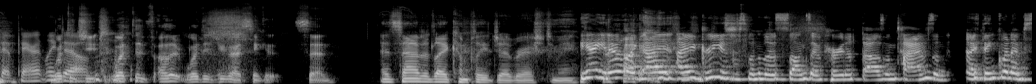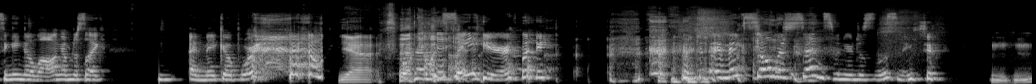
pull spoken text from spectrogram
apparently What don't. did you? What did other? What did you guys think it said? It sounded like complete gibberish to me. Yeah, you know, like I, I agree. It's just one of those songs I've heard a thousand times, and I think when I'm singing along, I'm just like, I make up words. Yeah. what I would say here. Like, it makes so much sense when you're just listening to. it. hmm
